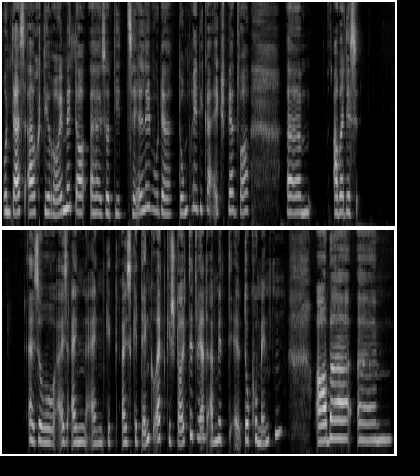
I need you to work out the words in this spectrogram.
und dass auch die Räume da, also die Zelle, wo der Domprediger eingesperrt war, ähm, aber das also als ein, ein als Gedenkort gestaltet wird, auch mit äh, Dokumenten. Aber ähm,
